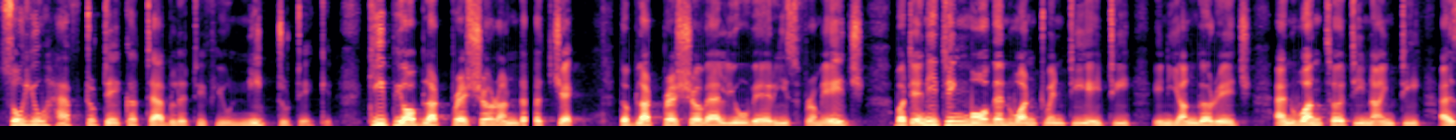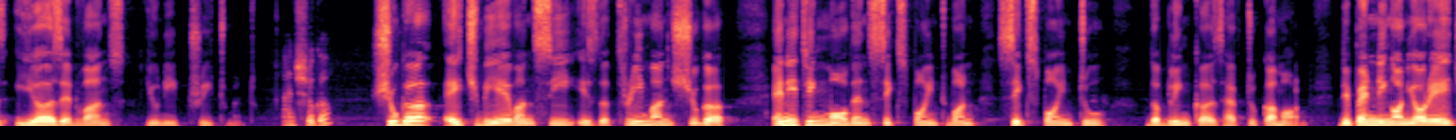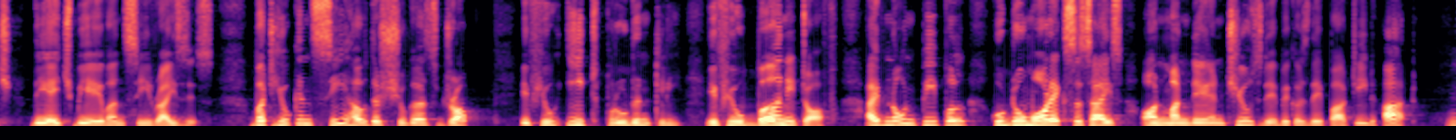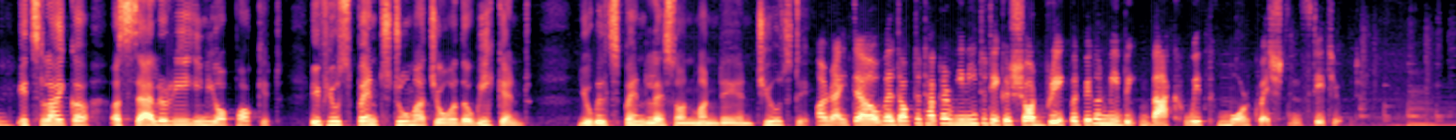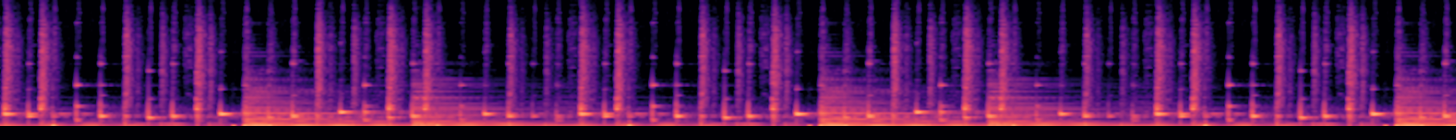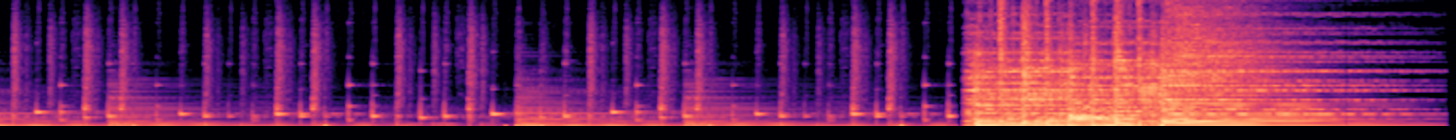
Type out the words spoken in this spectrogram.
So you have to take a tablet if you need to take it. Keep your blood pressure under check. The blood pressure value varies from age, but anything more than 120 80 in younger age and 130 90 as years advance, you need treatment. And sugar? Sugar, HbA1c is the three month sugar. Anything more than 6.1, 6.2, the blinkers have to come on. Depending on your age, the HbA1c rises. But you can see how the sugars drop if you eat prudently, if you burn it off. I've known people who do more exercise on Monday and Tuesday because they partied hard. Mm. It's like a, a salary in your pocket. If you spend too much over the weekend, you will spend less on Monday and Tuesday. All right. Uh, well, Dr. Thacker, we need to take a short break, but we're going to be back with more questions. Stay tuned.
